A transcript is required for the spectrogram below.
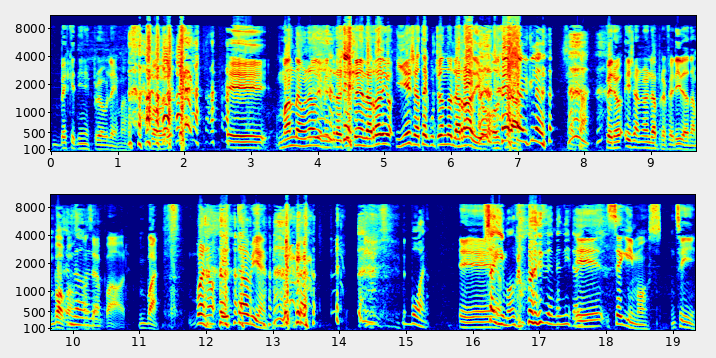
Ves que tienes problemas, pobre. Eh, manda un audio mientras yo estoy en la radio y ella está escuchando la radio. O sea, claro. ya está. Pero ella no es la preferida tampoco. No, o sea, no. pobre. Bueno, bueno está bien. Bueno, Eh, seguimos, como dice Bendita. eh, seguimos. Sí.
